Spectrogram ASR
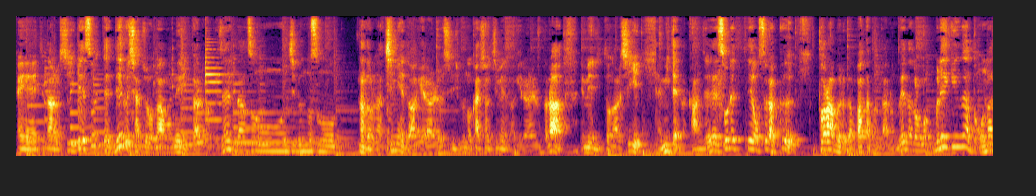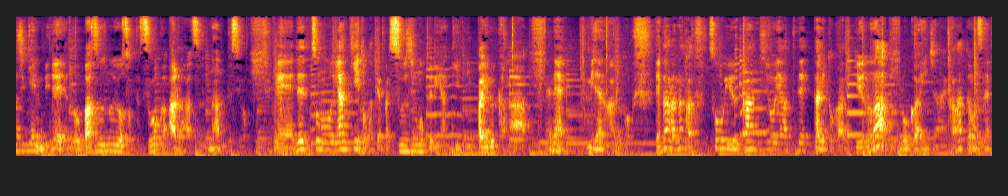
えー、ってなるし、で、そうやって出る社長側もメリットあるわけですね。その、自分のその、なんだろうな、知名度上げられるし、自分の会社の知名度上げられるから、メリットがあるし、みたいな感じで、それっておそらくトラブルがバタバタあるので、だからブレイキングダウンと同じ原理で、バズの要素ってすごくあるはずなんですよ。えー、で、そのヤンキーとかってやっぱり数字持ってるヤンキーっていっぱいいるから、ね、みたいなのがあると。だからなんか、そういう感じをやってったりとかっていうのが、僕はいいんじゃないかなって思いますね。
